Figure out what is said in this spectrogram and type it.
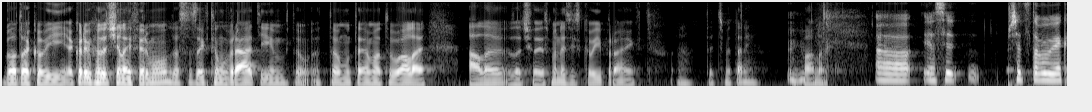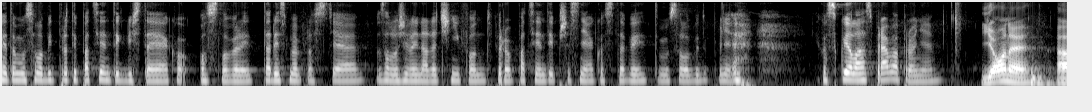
bylo to takový, jako kdybychom začínali firmu, zase se k tomu vrátím, k tomu, tomu tématu, ale, ale začali jsme neziskový projekt a teď jsme tady. Mm-hmm. Uh, já si představuju, jaké to muselo být pro ty pacienty, když jste je jako oslovili. Tady jsme prostě založili nadační fond pro pacienty přesně jako jste vy. To muselo být úplně jako skvělá zpráva pro ně. Jo, ne. A,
